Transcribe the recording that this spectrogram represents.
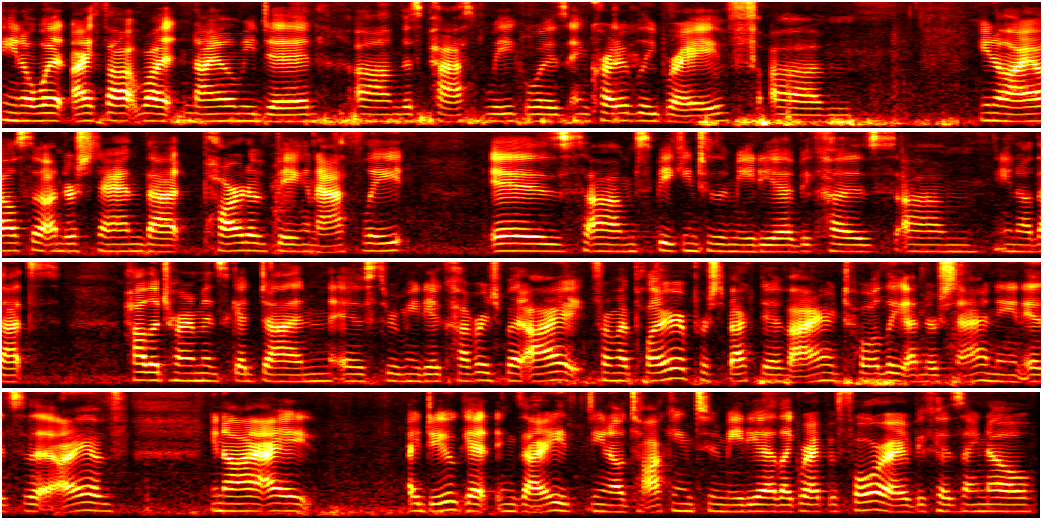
you know what I thought what Naomi did um, this past week was incredibly brave. Um, you know, I also understand that part of being an athlete is um, speaking to the media because um, you know that's how the tournaments get done is through media coverage. But I, from a player perspective, I am totally understanding. It's that I have, you know, I, I do get anxiety, you know, talking to media like right before because I know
